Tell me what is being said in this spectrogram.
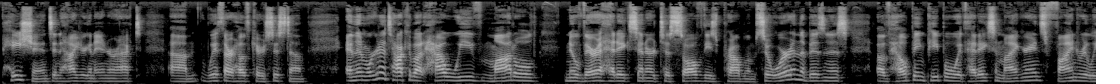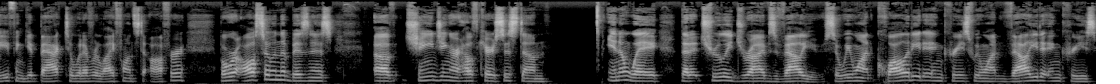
patient and how you're going to interact um, with our healthcare system and then we're going to talk about how we've modeled novera headache center to solve these problems so we're in the business of helping people with headaches and migraines find relief and get back to whatever life wants to offer but we're also in the business of changing our healthcare system in a way that it truly drives value. So we want quality to increase, we want value to increase.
